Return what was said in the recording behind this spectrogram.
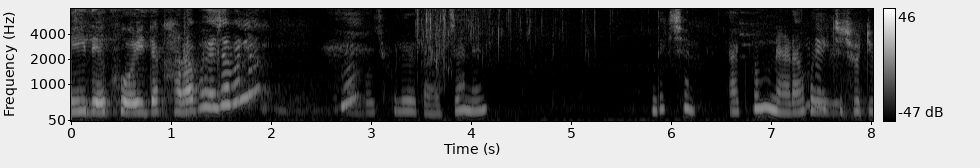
এই দেখো এইটা খারাপ হয়ে যাবে না? কাগজ ফুলের গাছ জানেন? দেখছেন? একদম ন্যাড়া হয়ে গেছে। ছোটি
